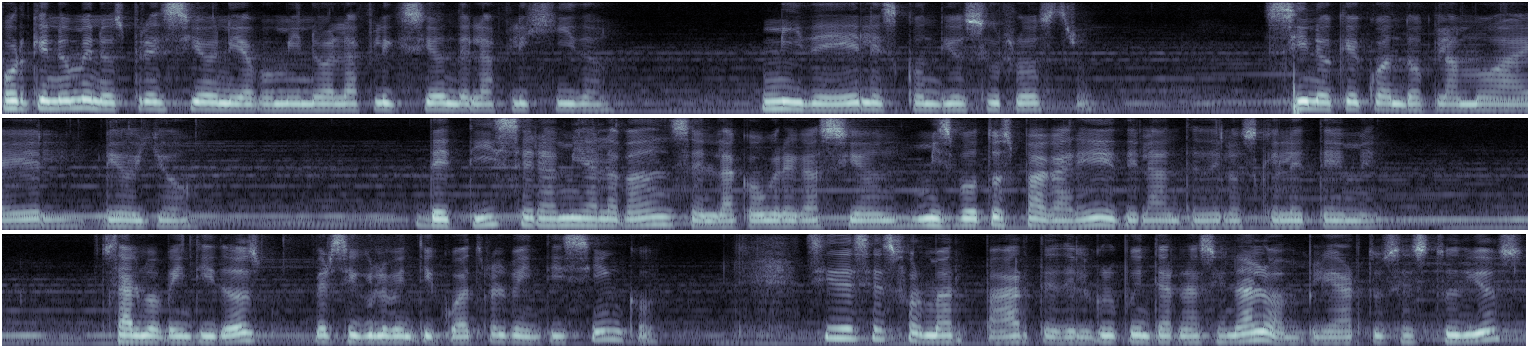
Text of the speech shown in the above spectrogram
Porque no menospreció ni abominó la aflicción del afligido, ni de él escondió su rostro, sino que cuando clamó a él, le oyó. De ti será mi alabanza en la congregación, mis votos pagaré delante de los que le temen. Salmo 22, versículo 24 al 25. Si deseas formar parte del grupo internacional o ampliar tus estudios,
